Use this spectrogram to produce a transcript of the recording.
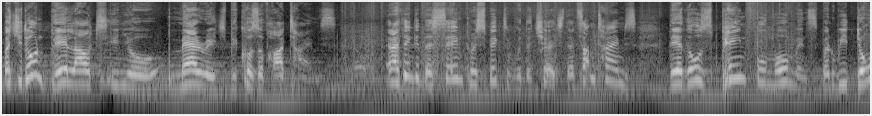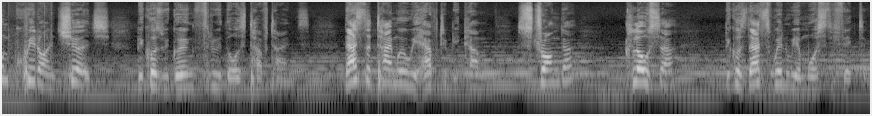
but you don't bail out in your marriage because of hard times. And I think in the same perspective with the church, that sometimes there are those painful moments, but we don't quit on church because we're going through those tough times. That's the time where we have to become stronger, closer, because that's when we are most effective.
